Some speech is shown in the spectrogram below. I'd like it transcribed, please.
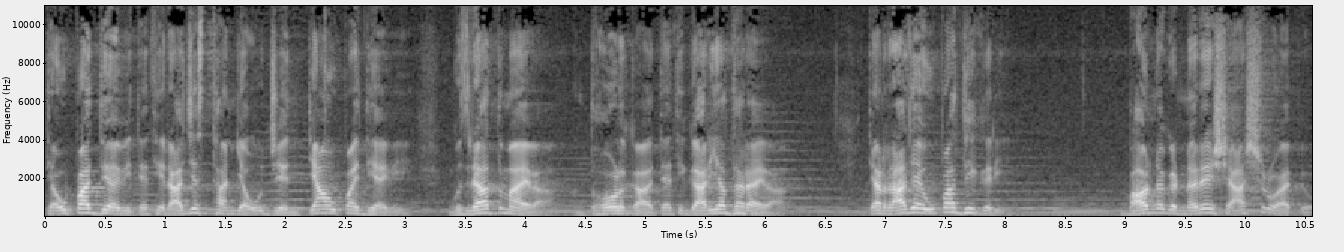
ત્યાં ઉપાધિ આવી, ત્યાંથી રાજસ્થાન ગયા, ઉજ્જૈન. ત્યાં ઉપાધ્યાય આવી. ગુજરાતમાં આવ્યા, ધોળકા, ત્યાંથી ગારિયાધર આવ્યા. ત્યારે રાજાએ ઉપાધિ કરી. ભાવનગર નરેશે આશરો આપ્યો.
